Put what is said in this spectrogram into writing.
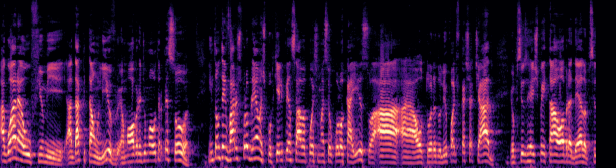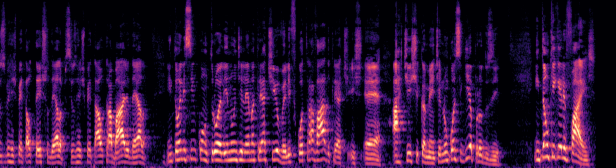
Agora, o filme adaptar um livro é uma obra de uma outra pessoa. Então tem vários problemas, porque ele pensava, poxa, mas se eu colocar isso, a, a autora do livro pode ficar chateada. Eu preciso respeitar a obra dela, eu preciso respeitar o texto dela, eu preciso respeitar o trabalho dela. Então ele se encontrou ali num dilema criativo, ele ficou travado é, artisticamente, ele não conseguia produzir. Então o que, que ele faz?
